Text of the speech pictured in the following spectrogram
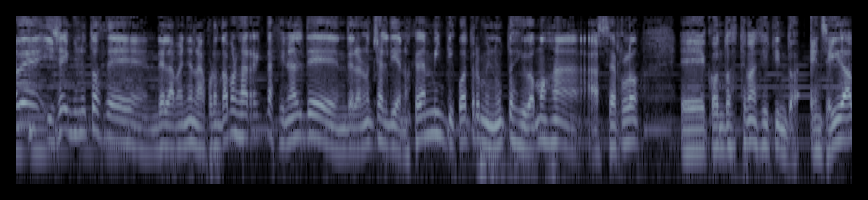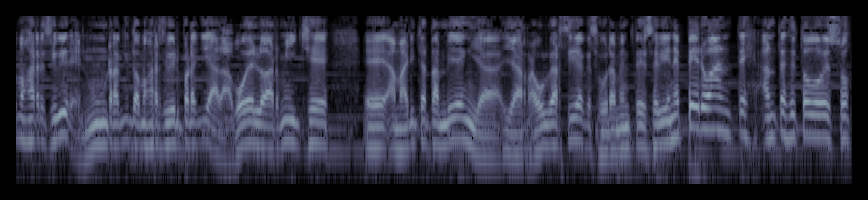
9 y 6 minutos de, de la mañana. Afrontamos la recta final de, de, la noche al día. Nos quedan 24 minutos y vamos a hacerlo eh, con dos temas distintos. Enseguida vamos a recibir, en un ratito vamos a recibir por aquí al abuelo Armiche, eh, a Marita también y a, y a, Raúl García, que seguramente se viene. Pero antes, antes de todo eso,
